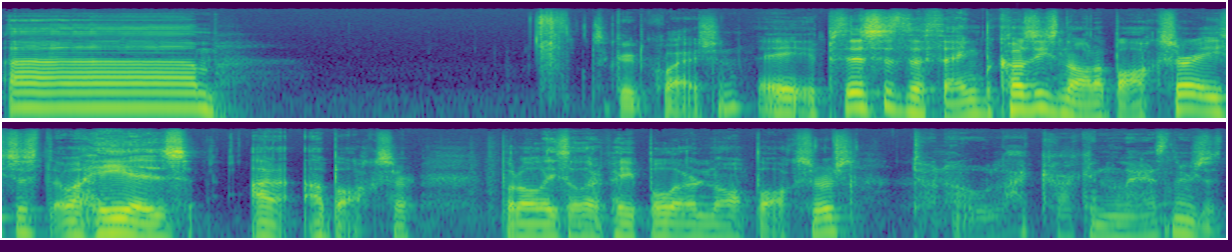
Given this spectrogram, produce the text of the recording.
um. It's a good question. Hey, this is the thing because he's not a boxer. He's just well, he is a, a boxer, but all these other people are not boxers. Don't know. Like fucking Lesnar's. a-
